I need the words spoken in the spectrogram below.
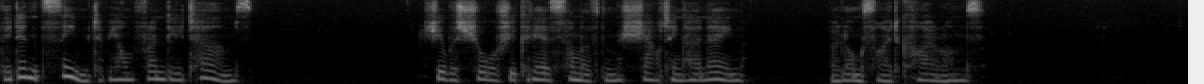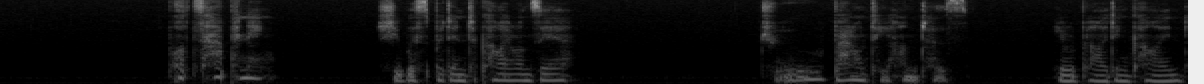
they didn't seem to be on friendly terms. She was sure she could hear some of them shouting her name, alongside Chiron's. What's happening? she whispered into Chiron's ear. True bounty hunters, he replied in kind.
